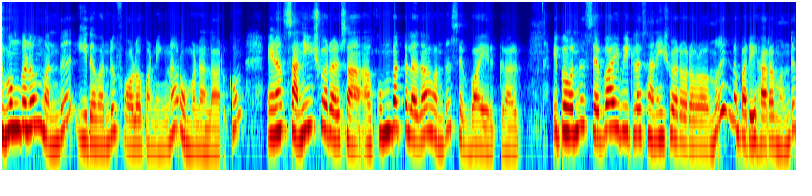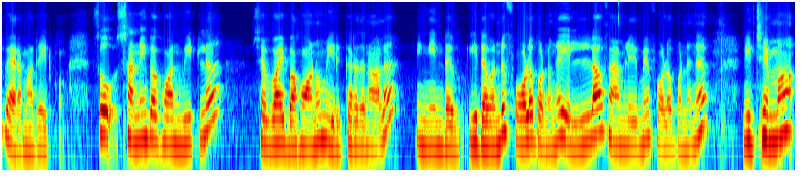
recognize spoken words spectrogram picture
இவங்களும் வந்து இதை வந்து ஃபாலோ பண்ணிங்கன்னா ரொம்ப நல்லாயிருக்கும் ஏன்னா சனீஸ்வரர் ச கும்பத்தில் தான் வந்து செவ்வாய் இருக்கிறார். இப்போ வந்து செவ்வாய் வீட்டில் சனீஸ்வரர் வரும்போது இந்த பரிகாரம் வந்து வேறு மாதிரி இருக்கும். ஸோ சனி பகவான் வீட்டில் செவ்வாய் பகவானும் இருக்கிறதுனால நீங்கள் இந்த இதை வந்து ஃபாலோ பண்ணுங்கள் எல்லா ஃபேமிலியுமே ஃபாலோ பண்ணுங்கள் நிச்சயமாக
